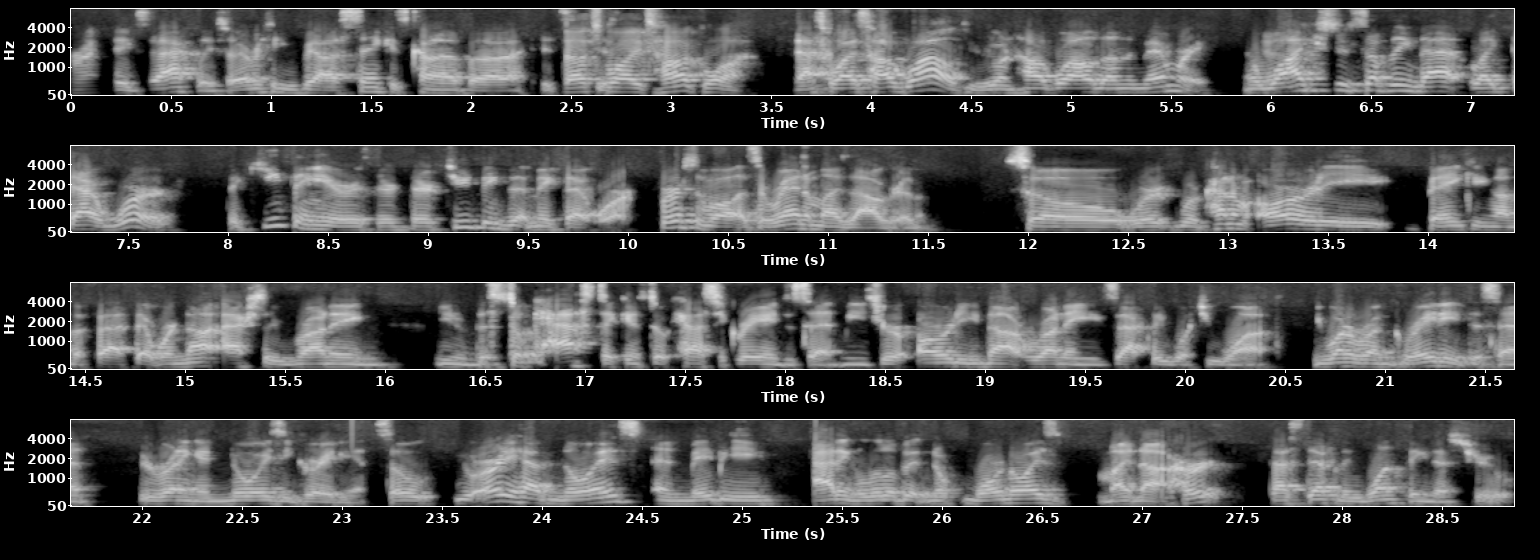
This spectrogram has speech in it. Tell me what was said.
right? Exactly. So everything out of sync is kind of uh, that's just, why it's Hogwild. That's why it's hog wild. You're doing Hogwild on the memory. And yeah. why should something that like that work? The key thing here is there, there are two things that make that work. First of all, it's a randomized algorithm. So we're, we're kind of already banking on the fact that we're not actually running, you know, the stochastic and stochastic gradient descent means you're already not running exactly what you want. You want to run gradient descent, you're running a noisy gradient. So you already have noise and maybe adding a little bit no- more noise might not hurt. That's definitely one thing that's true.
